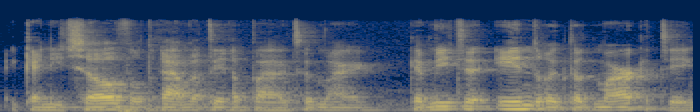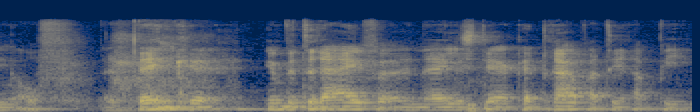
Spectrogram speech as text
ik ken niet zoveel dramatherapeuten, maar ik heb niet de indruk dat marketing of het denken in bedrijven een hele sterke dramatherapie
